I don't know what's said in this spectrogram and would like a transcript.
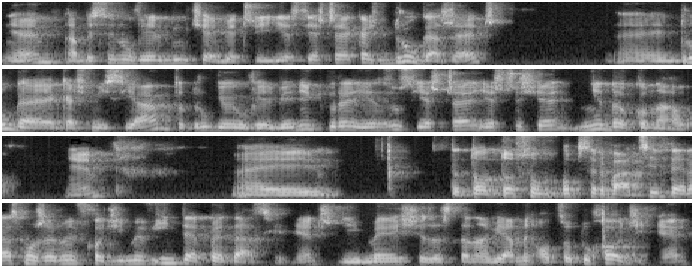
nie? Aby syn uwielbił ciebie. Czyli jest jeszcze jakaś druga rzecz, e, druga jakaś misja, to drugie uwielbienie, które Jezus jeszcze, jeszcze się nie dokonało, nie? To, to, to są obserwacje, teraz możemy wchodzimy w interpretację, nie? czyli my się zastanawiamy, o co tu chodzi. Nie?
